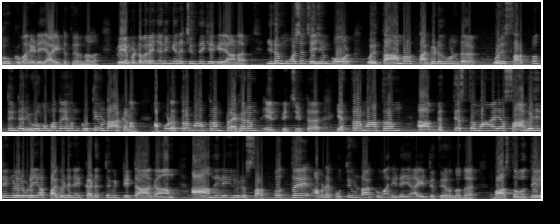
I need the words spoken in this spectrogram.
തൂക്കുവാനിടയായിട്ട് തീർന്നത്. പ്രിയപ്പെട്ടവരെ ഞാൻ ഇങ്ങനെ ചിന്തിക്കുകയാണ്. ഇത് മോശ ചെയ്യുമ്പോൾ ഒരു താമ്ര തകിട് കൊണ്ട് ഒരു സർപ്പത്തിന്റെ രൂപം അദ്ദേഹം കൊത്തിയുണ്ടാക്കണം. അപ്പോൾ എത്രമാത്രം പ്രഹരം ഏൽപ്പിച്ചിട്ട് എത്രമാത്രം വ്യത്യസ്തമായ സാഹചര്യങ്ങളിലൂടെ ആ തകിടിനെ കടുത്തു വിട്ടിട്ടാകാം ആ നിലയിൽ ഒരു സർപ്പത്തെ അവിടെ കൊത്തിയുണ്ടാക്കുവാൻ ഇടയായിട്ട് തീർന്നത്. വാസ്തവത്തിൽ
